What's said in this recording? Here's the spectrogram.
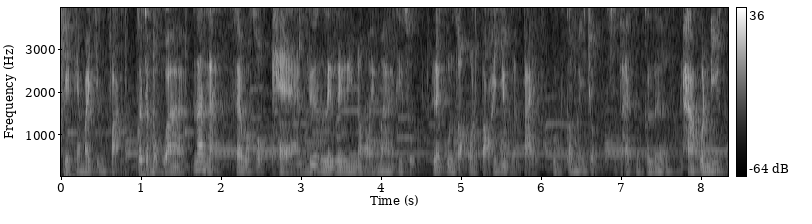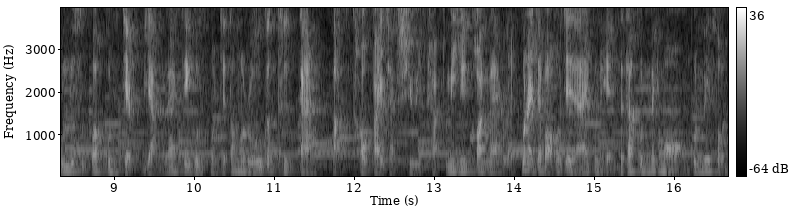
เพียงแค่ไม้จิ้มฟัน ก็จะบอกว่านั่นน่ะแสดงว่าเขาแคร์เรื่องเล็กๆน้อยๆมากที่สุด และคุณสองคนต่อให้อยู่กันไป คุณก็ไม่จบ สุดท้ายคุณก็เลิก หากวันนี้คุณรู้สึกว่าคุณเจ็บอย่างแรกที่คุณควรจะต้องรู้ก็คือการตัด เขาไปจากชีวิตครับนี่คือข้อแรกเลย คุณอาจจะบอกเขาเจตนาให้คุณเห็น แต่ถ้าคุณไม่มอง คุณไม่สน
